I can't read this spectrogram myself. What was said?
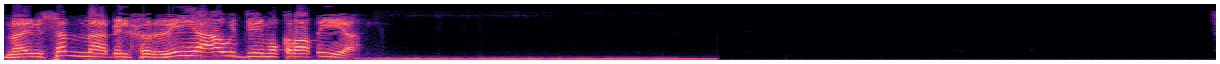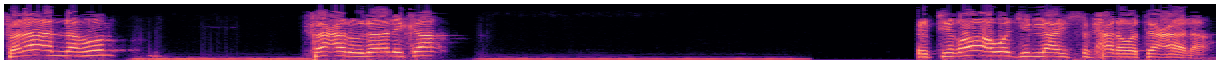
ما يسمى بالحرية أو الديمقراطية. فلا أنهم فعلوا ذلك ابتغاء وجه الله سبحانه وتعالى.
